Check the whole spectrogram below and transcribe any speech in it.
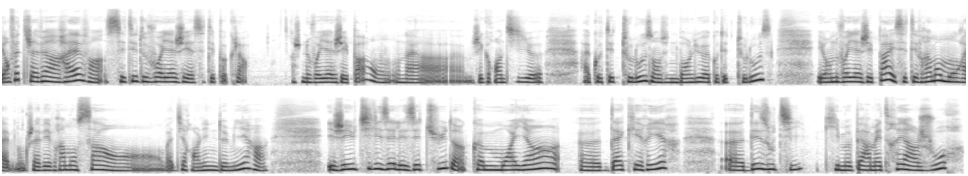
Et en fait j'avais un rêve, c'était de voyager à cette époque-là. Je ne voyageais pas. On, a, j'ai grandi à côté de Toulouse, dans une banlieue à côté de Toulouse, et on ne voyageait pas. Et c'était vraiment mon rêve. Donc j'avais vraiment ça, en, on va dire, en ligne de mire. Et j'ai utilisé les études comme moyen d'acquérir des outils qui me permettraient un jour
